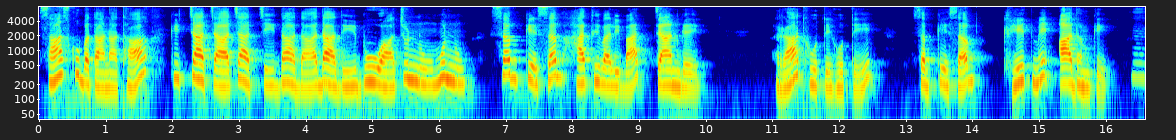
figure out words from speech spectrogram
सास को बताना था कि चाचा चाची दादा दादी बुआ चुन्नू मुन्नू सब के सब हाथी वाली बात जान गए। रात होते होते सबके सब खेत में आदम के हम्म,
